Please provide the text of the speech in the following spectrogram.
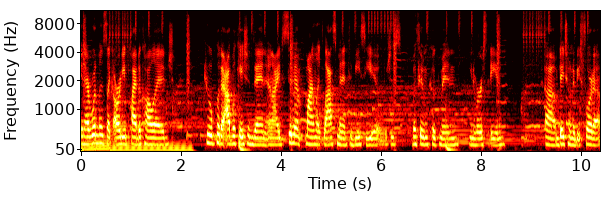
and everyone has like already applied to college. People put their applications in, and I submit mine like last minute to BCU, which is Bethune Cookman University in um, Daytona Beach, Florida.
